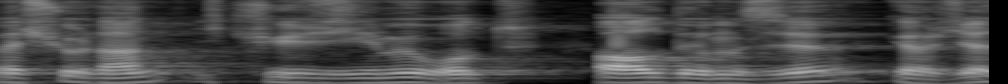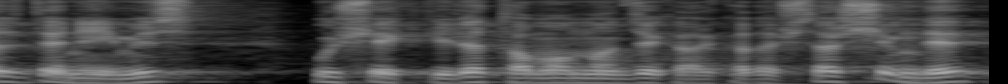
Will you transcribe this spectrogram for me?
Ve şuradan 220 volt aldığımızı göreceğiz. Deneyimiz bu şekliyle tamamlanacak arkadaşlar. Şimdi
